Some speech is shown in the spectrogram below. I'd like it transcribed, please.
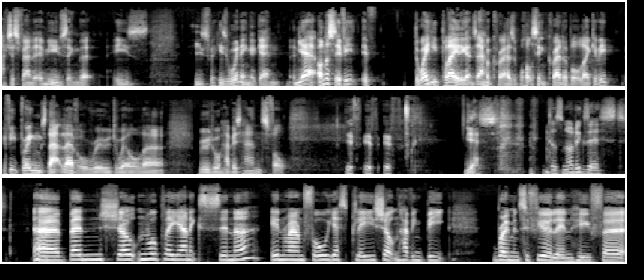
I just found it amusing that he's he's he's winning again, and yeah, honestly, if he if the way he played against Alcaraz was incredible. Like if he if he brings that level, Ruud will uh, Ruud will have his hands full. If if if Yes. Does not exist. Uh, ben Shelton will play Jannik Sinner in round four. Yes, please. Shelton having beat Roman Safiullin, who for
